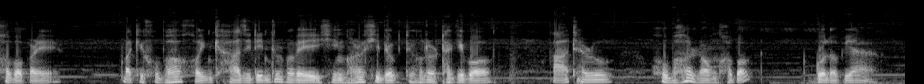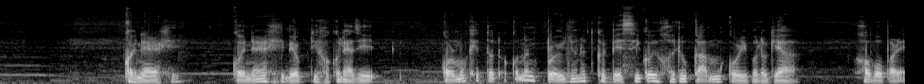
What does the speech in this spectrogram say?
হ'ব পাৰে। বাকী শুভ সংখ্যা আজি দিনটোৰ বাবে এই সিংহৰাশী ব্যক্তিসকলৰ থাকিব। আঠ আৰু শুভ ৰং হ'ব। গোলপীয়া কন্যা ৰাশি কন্যা ৰাশি ব্যক্তিসকলে আজি কৰ্মক্ষেত্ৰত অকণমান প্ৰয়োজনতকৈ বেছিকৈ হয়তো কাম কৰিবলগীয়া হ'ব পাৰে।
